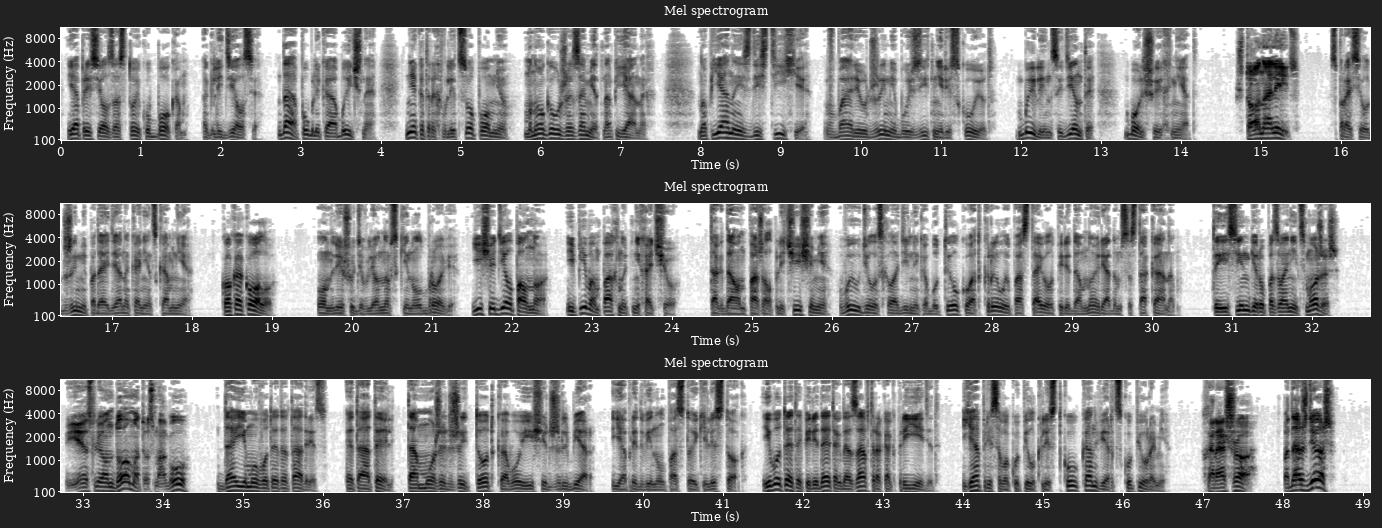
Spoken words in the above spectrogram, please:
Я присел за стойку боком, огляделся. Да, публика обычная, некоторых в лицо помню, много уже заметно пьяных. Но пьяные здесь тихие, в баре у Джимми бузить не рискуют. Были инциденты, больше их нет. «Что налить?» — спросил Джимми, подойдя наконец ко мне. «Кока-колу». Он лишь удивленно вскинул брови. «Еще дел полно, и пивом пахнуть не хочу». Тогда он пожал плечищами, выудил из холодильника бутылку, открыл и поставил передо мной рядом со стаканом. «Ты Сингеру позвонить сможешь?» «Если он дома, то смогу». «Дай ему вот этот адрес. Это отель. Там может жить тот, кого ищет Жильбер». Я придвинул по стойке листок. «И вот это передай тогда завтра, как приедет». Я присовокупил к листку конверт с купюрами. «Хорошо. Подождешь?»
